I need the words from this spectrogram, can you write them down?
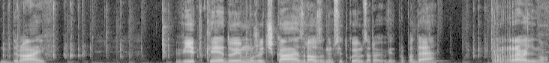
драйв. Відкидуємо мужичка, зразу ним слідкуємо, зараз він пропаде. Правильно.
